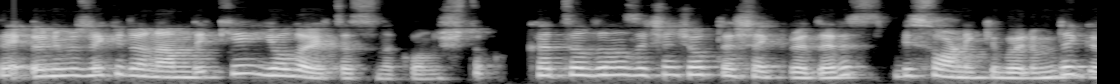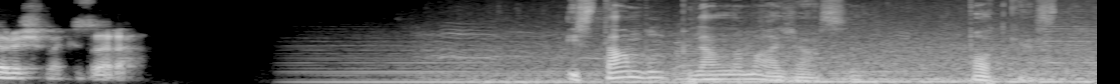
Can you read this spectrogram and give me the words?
ve önümüzdeki dönemdeki yol haritasını konuştuk. Katıldığınız için çok teşekkür ederiz. Bir sonraki bölümde görüşmek üzere. İstanbul Planlama Ajansı Podcast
